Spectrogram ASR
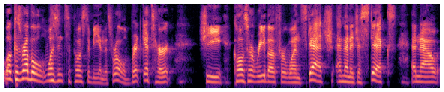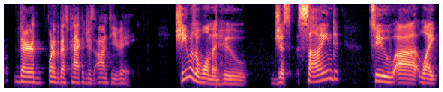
Well, because Rebel wasn't supposed to be in this role. Britt gets hurt. She calls her Reba for one sketch, and then it just sticks. And now they're one of the best packages on TV. She was a woman who just signed to uh like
